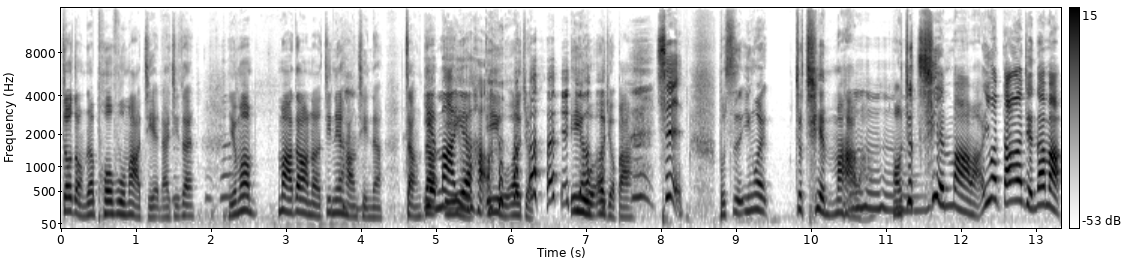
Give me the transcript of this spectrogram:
周董的泼妇骂街，来，齐珍 有没有骂到呢？今天行情呢涨到越骂越好一五二九，一五二九八，是不是因为就欠骂嘛？哦，就欠骂嘛，因为答案简单嘛。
